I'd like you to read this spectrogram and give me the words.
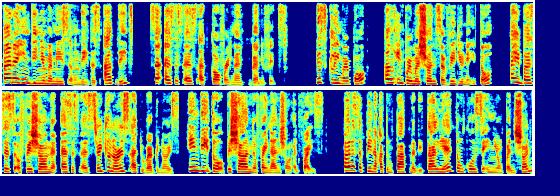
para hindi nyo ma-miss ang latest updates sa SSS at government benefits. Disclaimer po, ang impormasyon sa video na ito ay base sa official na SSS circulars at webinars. Hindi ito opisyal na financial advice. Para sa pinakatumpak na detalye tungkol sa inyong pensyon,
